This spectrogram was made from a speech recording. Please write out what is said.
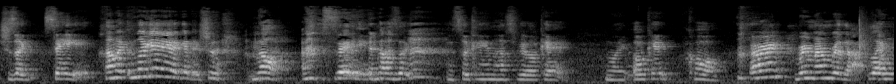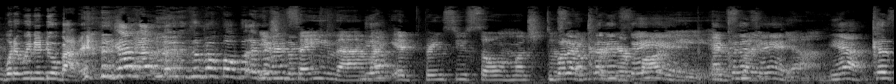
she's like, say it. I'm like, no, yeah, yeah, I get it. She's like, no, say it. And I was like, it's okay not to feel okay. I'm like, okay, cool. All right, remember that. Like, What are we gonna do about it? yeah, yeah, Even like, saying that, Yeah. like, it brings you so much discomfort but I couldn't your say body. it. I couldn't like, say it. Yeah. Yeah, because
